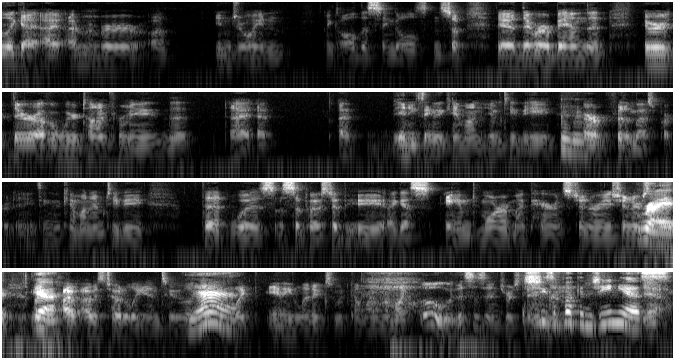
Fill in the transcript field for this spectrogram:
like I, I, I remember uh, enjoying like all the singles and stuff. They they were a band that they were they were of a weird time for me that I. I I, anything that came on MTV, Mm-hmm. or for the most part, anything that came on MTV that was supposed to be, I guess, aimed more at my parents' generation or Right, something. Like, yeah. I, I was totally into. Like, Yeah. like Annie Lennox would come on, and I'm like, oh, this is interesting. She's a fucking genius. Yeah.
